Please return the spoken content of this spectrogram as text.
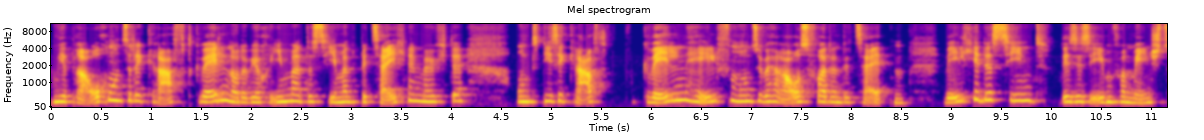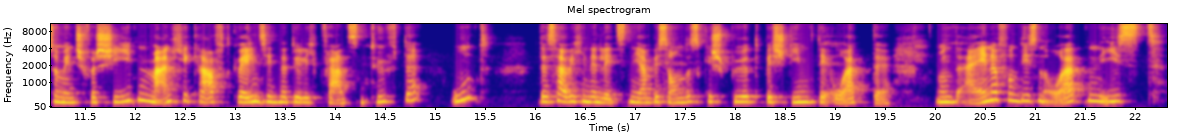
Wir brauchen unsere Kraftquellen oder wie auch immer das jemand bezeichnen möchte. Und diese Kraftquellen helfen uns über herausfordernde Zeiten. Welche das sind, das ist eben von Mensch zu Mensch verschieden. Manche Kraftquellen sind natürlich Pflanzentüfte und das habe ich in den letzten Jahren besonders gespürt, bestimmte Orte. Und einer von diesen Orten ist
